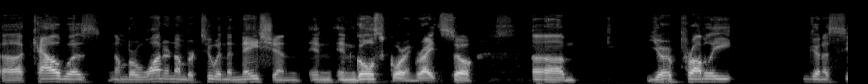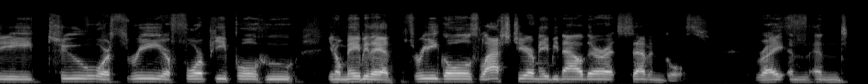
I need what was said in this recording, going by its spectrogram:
Uh, Cal was number one or number two in the nation in in goal scoring, right? So um, you're probably going to see two or three or four people who, you know, maybe they had three goals last year, maybe now they're at seven goals, right? And and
